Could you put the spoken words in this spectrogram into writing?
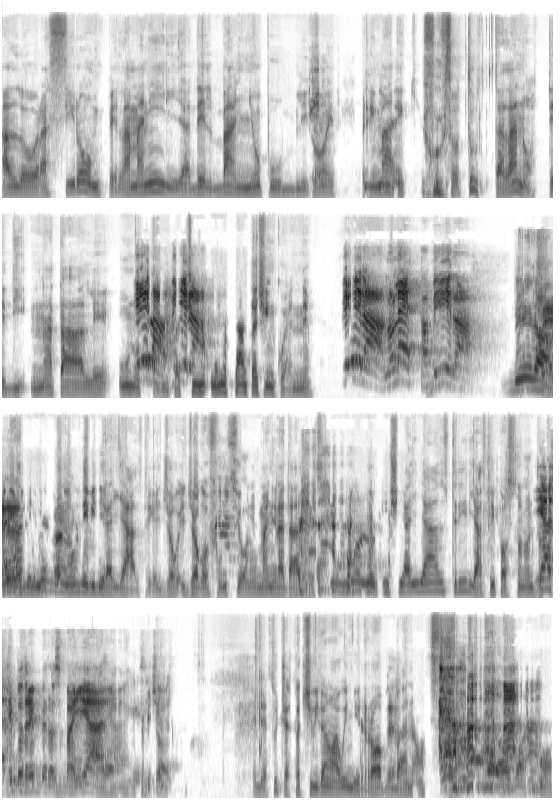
Allora, si rompe la maniglia del bagno pubblico e rimane chiuso tutta la notte di Natale un, vera, 85, un 85enne. Vera, l'ho letta, vera. Vera, vera devi, però non devi dire agli altri che il gioco, il gioco funziona in maniera tale che se non lo dici agli altri, gli altri possono gli giocare. Gli altri potrebbero sbagliare anche, sì, certo. Ed è successo a Civitanova, quindi roba nostra. roba nostra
